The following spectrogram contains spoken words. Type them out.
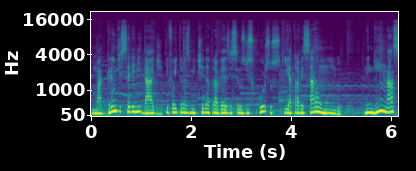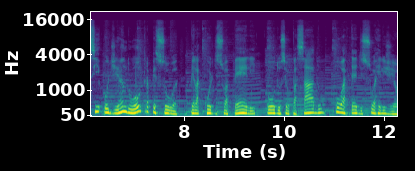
uma grande serenidade que foi transmitida através de seus discursos que atravessaram o mundo. Ninguém nasce odiando outra pessoa pela cor de sua pele, ou do seu passado, ou até de sua religião.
